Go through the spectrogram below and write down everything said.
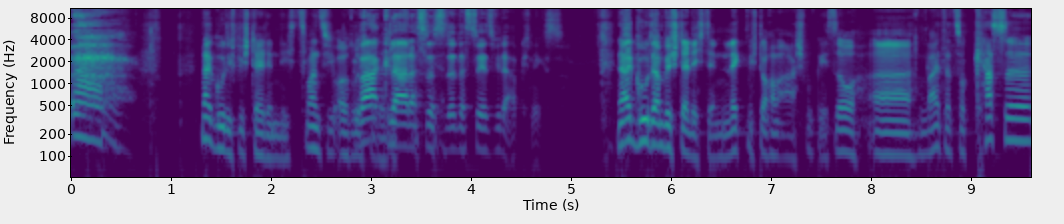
Na gut, ich bestelle den nicht. 20 Euro. ist War klar, dass, du- dass du jetzt wieder abknickst. Na gut, dann bestelle ich den. Leck mich doch am Arsch, Wookie. So, äh, weiter zur Kasse.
